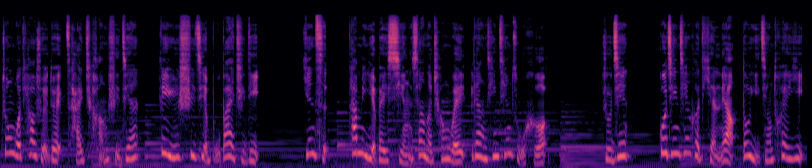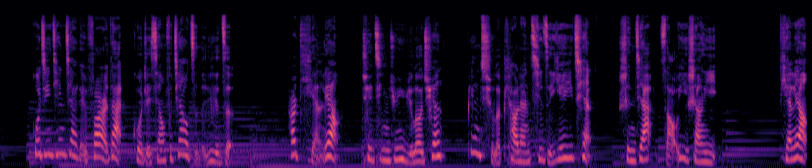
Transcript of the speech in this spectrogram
中国跳水队才长时间立于世界不败之地。因此，他们也被形象地称为“亮晶晶组合”。如今，郭晶晶和田亮都已经退役，郭晶晶嫁给富二代，过着相夫教子的日子，而田亮却进军娱乐圈，并娶了漂亮妻子叶一茜，身家早已上亿。田亮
